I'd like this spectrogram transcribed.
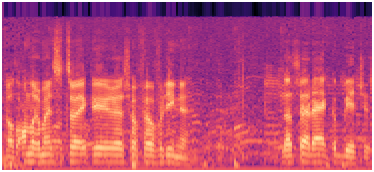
Dat andere mensen twee keer uh, zoveel verdienen. Dat zijn rijke bitches.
